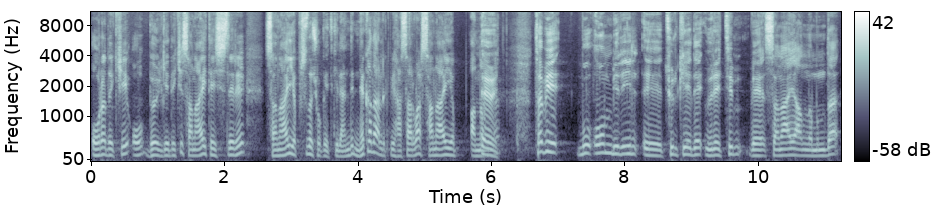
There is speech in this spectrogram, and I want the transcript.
oradaki o bölgedeki sanayi tesisleri, sanayi yapısı da çok etkilendi. Ne kadarlık bir hasar var sanayi yap- anlamında? Evet. Tabii bu 11 il e, Türkiye'de üretim ve sanayi anlamında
